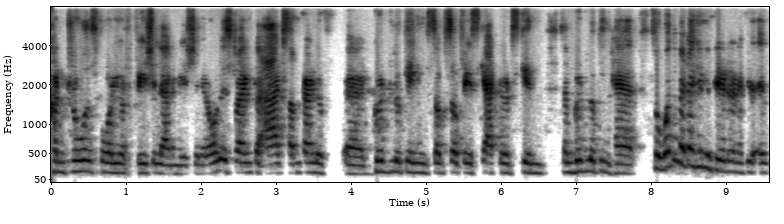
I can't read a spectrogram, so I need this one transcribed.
controls for your facial animation. You're always trying to add some kind of uh, good looking subsurface scattered skin, some good looking hair. So what the MetaHuman creator, and if, you, if,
